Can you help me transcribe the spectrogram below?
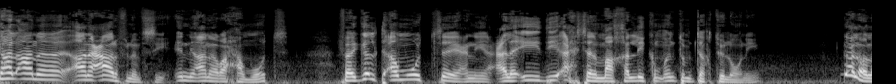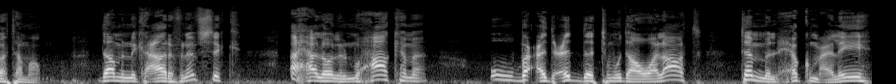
قال أنا أنا عارف نفسي إني أنا راح أموت. فقلت أموت يعني على إيدي أحسن ما أخليكم أنتم تقتلوني. قالوا له تمام. دام إنك عارف نفسك احالوا للمحاكمة وبعد عدة مداولات تم الحكم عليه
